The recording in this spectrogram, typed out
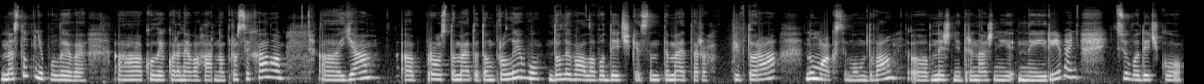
наступні поливи, коли коренева гарно просихала, я просто методом проливу доливала водички сантиметр півтора, ну максимум два в нижній дренажний рівень. Цю водичку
